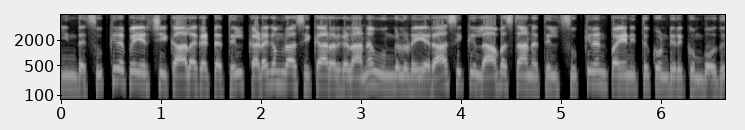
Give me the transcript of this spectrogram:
இந்த சுக்கிர பெயர்ச்சி காலகட்டத்தில் கடகம் ராசிக்காரர்களான உங்களுடைய ராசிக்கு லாபஸ்தானத்தில் சுக்கிரன் பயணித்துக் கொண்டிருக்கும்போது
